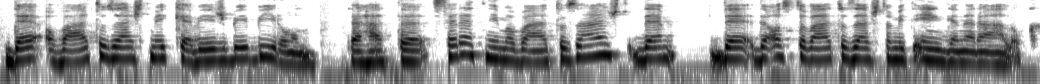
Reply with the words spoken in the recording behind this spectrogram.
de a változást még kevésbé bírom. Tehát uh, szeretném a változást, de, de, de azt a változást, amit én generálok.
